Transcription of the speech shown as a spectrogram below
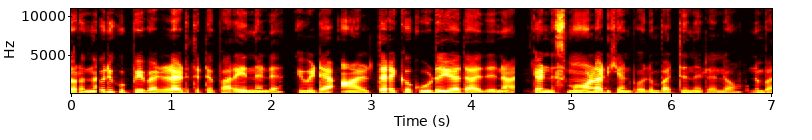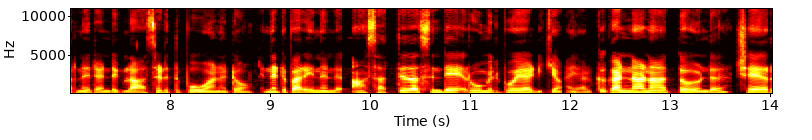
തുറന്ന് ഒരു കുപ്പി വെള്ളം എടുത്തിട്ട് പറയുന്നുണ്ട് ഇവിടെ ആൾത്തിരക്ക് കൂടിയതായതിനാൽ രണ്ട് സ്മോൾ അടിക്കാൻ പോലും പറ്റുന്നില്ലല്ലോ എന്നും പറഞ്ഞ് രണ്ട് ഗ്ലാസ് എടുത്ത് പോവാണ് കേട്ടോ എന്നിട്ട് പറയുന്നുണ്ട് ആ സത്യദാസിന്റെ റൂമിൽ പോയി അടിക്കാം. അയാൾക്ക് കണ്ണാണാത്തതുകൊണ്ട് ഷെയർ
